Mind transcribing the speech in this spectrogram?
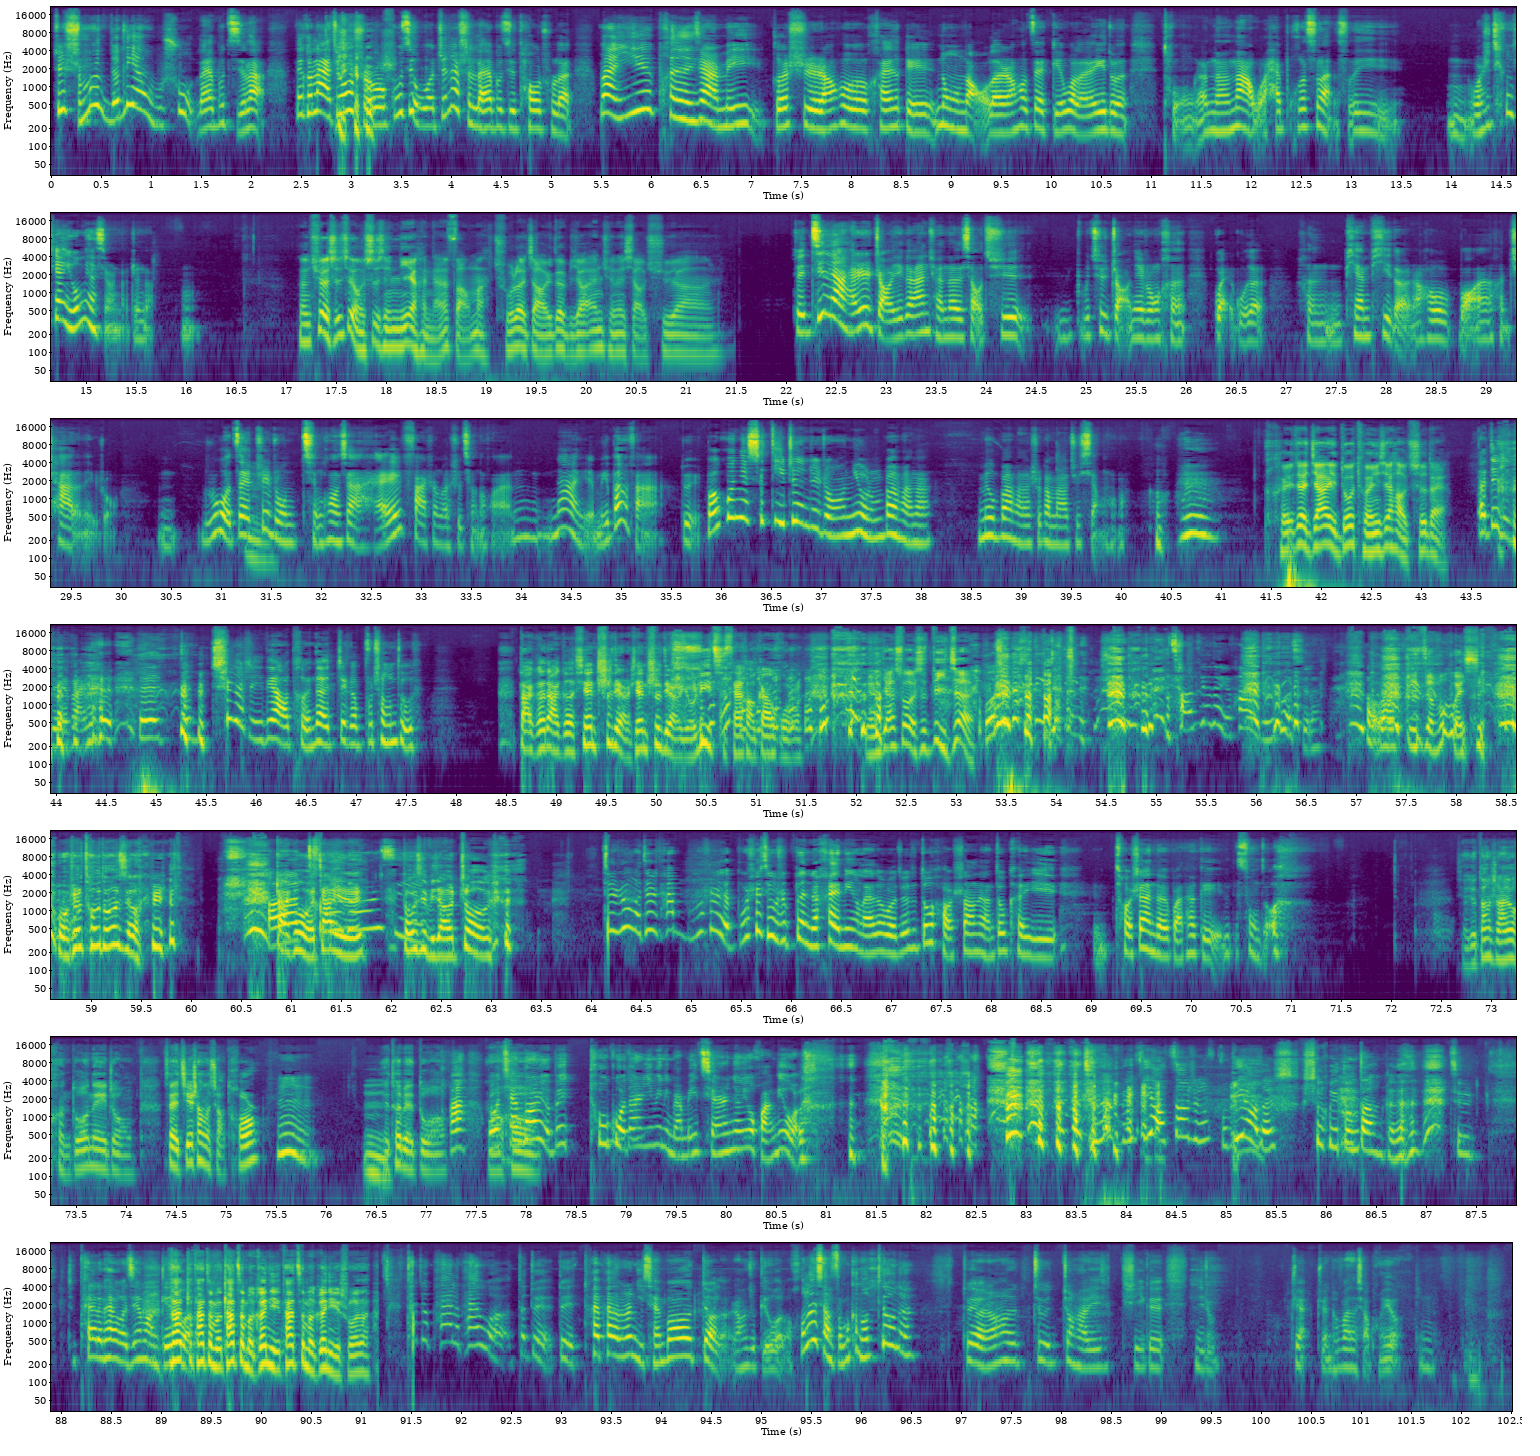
这什么练武术来不及了，那个辣椒 水儿，我估计我真的是来不及掏出来，万一喷一下没合适，然后还给弄恼了，然后再给我来一顿捅，那那我还不合算，所以，嗯，我是听天由命型的，真的嗯。但确实这种事情你也很难防嘛，除了找一个比较安全的小区啊，对，尽量还是找一个安全的小区，嗯不去找那种很拐过的、很偏僻的，然后保安很差的那种。嗯，如果在这嗯种情况下还发生了事情的话，嗯，那也没办法。对，包括那些地震这种，你有什么办法呢？没有办法的事，干嘛要去想呢？可以在家里多囤一些好吃的呀。啊，对对对，反正呃，吃的是一定要囤的，这个不冲突。大哥大哥，先吃点儿，先吃点儿，有力气才好干活。人家说的是地震，我说的地震，强奸的也怕已经过去了，好吧？你怎么回事？我说偷东西，我说大哥，我家里人东西比较重。就如果就是他不是不是就是奔着害命来的，我觉得都好商量，都可以嗯妥善的把他给送走。也就当时还有很多那种在街上的小偷，嗯也嗯，特别多。啊，我钱包有被偷过，但是因为里面没钱，人家又还给我了。觉得没必要造成不必要的社社会动荡，可能就就拍了拍我肩膀给我，他他怎么他怎么跟你他怎么跟你说的？他就拍了拍我，他对对拍拍了说你钱包掉了，然后就给我了。后来想怎么可能掉呢？对啊，然后就正好一是一个那种卷卷头发的小朋友，嗯，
